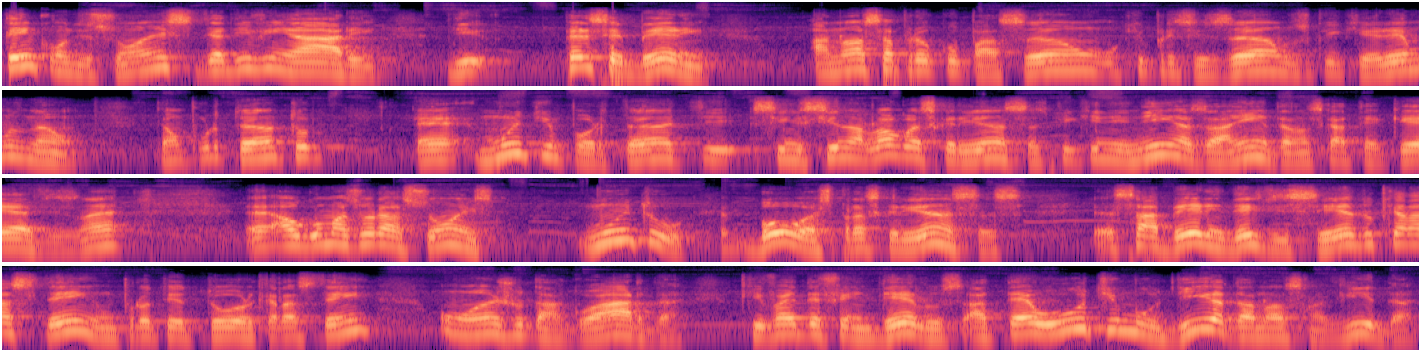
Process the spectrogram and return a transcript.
têm condições de adivinharem, de perceberem a nossa preocupação, o que precisamos, o que queremos, não. Então, portanto, é muito importante, se ensina logo às crianças, pequenininhas ainda, nas catequeses, né? É, algumas orações muito boas para as crianças é, saberem desde cedo que elas têm um protetor, que elas têm um anjo da guarda que vai defendê-los até o último dia da nossa vida,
